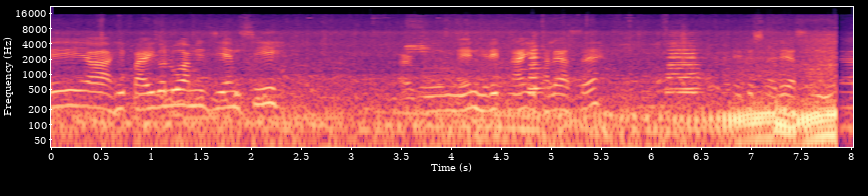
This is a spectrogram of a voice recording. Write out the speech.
এইয়া আহি পাই গ'লোঁ আমি জি এম চি আৰু মেইন হেৰিত নাই, এইফালে আছে। এইটো চাইডে আছে মানে।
